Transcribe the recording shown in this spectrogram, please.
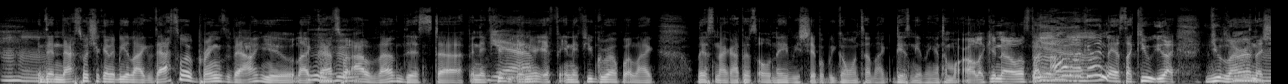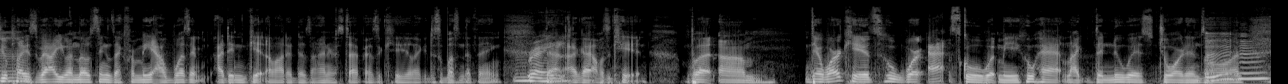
Mm-hmm. And then that's what you're going to be like. That's what brings value. Like, that's what mm-hmm. I love this stuff. And if you, Yeah. and, you're- if, and if you grew up with like, listen, I got this old Navy shit, but we going to like Disneyland tomorrow. Like, you know, it's like, oh my goodness. Like you, you like, you learn that you mm-hmm. place value in those things. Like for me, I wasn't, I didn't get a lot of designer stuff as a kid. Like it just wasn't a thing Right. that I got, I was a kid. But, um, there were kids who were at school with me who had like the newest Jordans on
